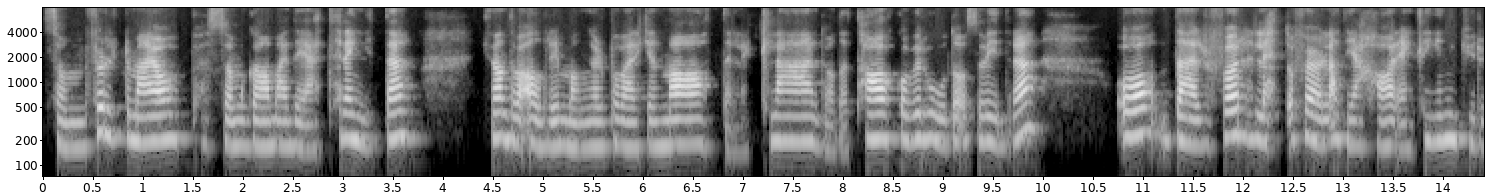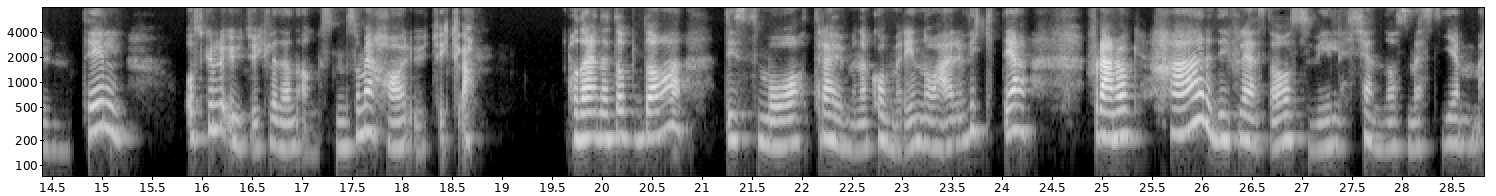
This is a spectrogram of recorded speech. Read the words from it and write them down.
som fulgte meg opp, som ga meg det jeg trengte. Det var aldri mangel på verken mat eller klær, du hadde tak over hodet osv. Og, og derfor lett å føle at jeg har egentlig ingen grunn til å skulle utvikle den angsten som jeg har utvikla. Og det er nettopp da de små traumene kommer inn og er viktige. For det er nok her de fleste av oss vil kjenne oss mest hjemme.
